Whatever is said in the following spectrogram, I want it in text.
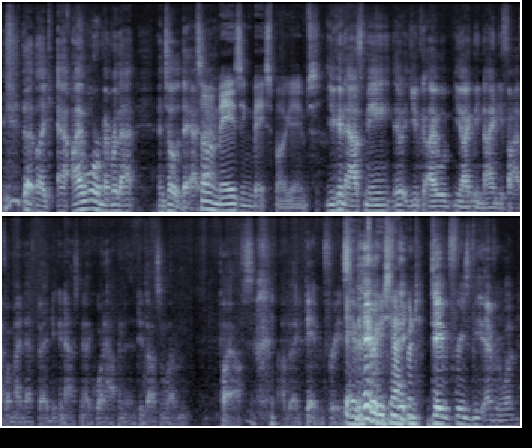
that like I will remember that until the day I Some die. amazing baseball games. You can ask me. You I will. You know, I can be ninety five on my deathbed. You can ask me like what happened in the two thousand eleven playoffs. I'll be like David Freese. David Freese happened. David Freese beat everyone.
